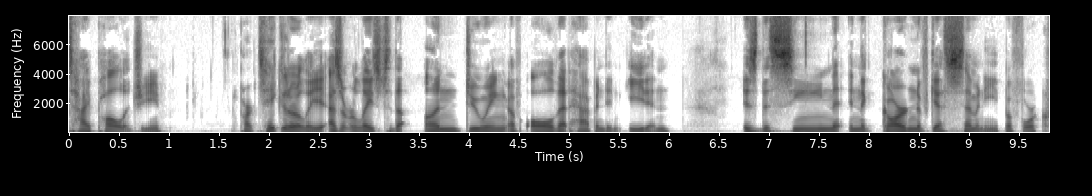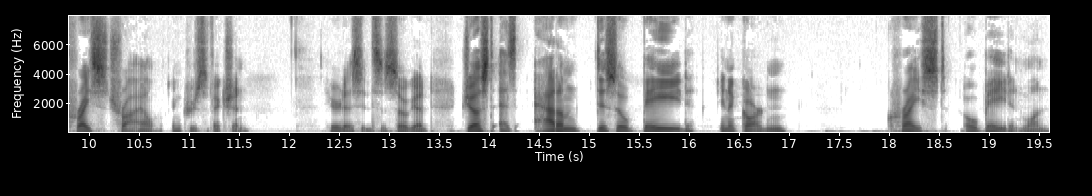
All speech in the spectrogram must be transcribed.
typology, particularly as it relates to the undoing of all that happened in Eden, is the scene in the Garden of Gethsemane before Christ's trial and crucifixion. Here it is. This is so good. Just as Adam disobeyed in a garden, Christ obeyed in one,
